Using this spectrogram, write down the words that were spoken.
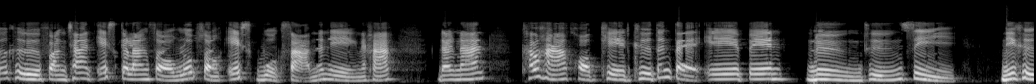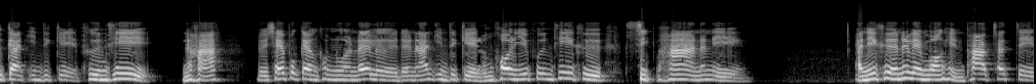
ก็คือฟังก์ชัน x กำลังสองลบ 2x บวก 3 นั่นเองนะคะ ดังนั้นเขาหาขอบเขตคือตั้งแต่ a เป็น 1 ถึง 4 นี่คือการอินทิเกรตพื้นที่นะคะ โดยใช้โปรแกรมคำนวณได้เลย ดังนั้นอินทิเกรตของข้อนี้พื้นที่คือ 15 นั่นเอง อันนี้คือนักเรียนมองเห็นภาพชัดเจน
